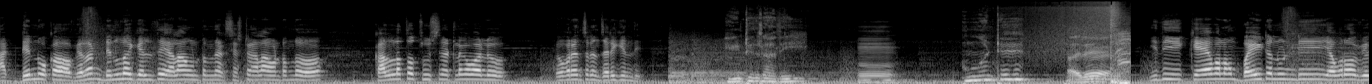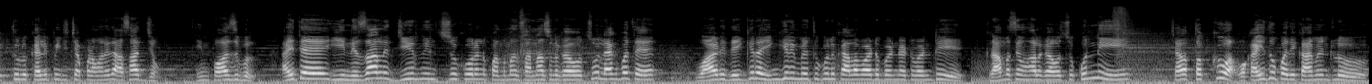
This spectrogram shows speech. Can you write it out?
ఆ డెన్ ఒక విలన్ డెన్లోకి వెళ్తే ఎలా ఉంటుంది ఆ సిస్టమ్ ఎలా ఉంటుందో కళ్ళతో చూసినట్లుగా వాళ్ళు వివరించడం జరిగింది. ఏంటిదిరా అది? ఊ అంటే? అదే. ఇది కేవలం బయట నుండి ఎవరో వ్యక్తులు కల్పించి చెప్పడం అనేది అసాధ్యం. ఇంపాసిబుల్ అయితే ఈ నిజాల్ని జీర్ణించుకోలేని కొంతమంది సన్నాసులు కావచ్చు లేకపోతే వాడి దగ్గర ఇంగిలి మెతుకులకు అలవాటు పడినటువంటి గ్రామసింహాలు కావచ్చు కొన్ని చాలా తక్కువ ఒక ఐదు పది కామెంట్లు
